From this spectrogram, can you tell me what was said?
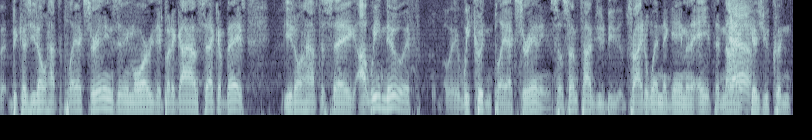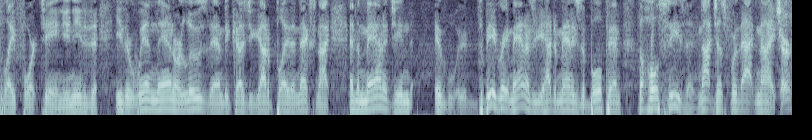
uh, because you don't have to play extra innings anymore. They put a guy on second base. You don't have to say, uh, we knew if we couldn't play extra innings. So sometimes you'd be try to win the game in the eighth and ninth Yeah. because you couldn't play 14. You needed to either win then or lose then because you got to play the next night. And the managing, it, to be a great manager, you had to manage the bullpen the whole season, not just for that night. Sure.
